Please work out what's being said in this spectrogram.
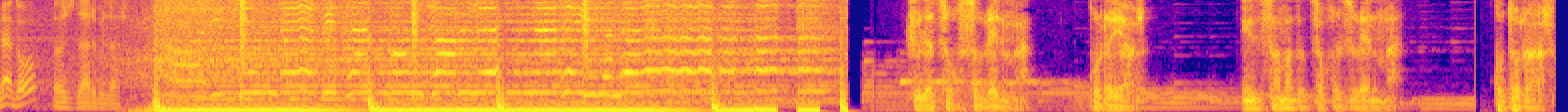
Nədir o? Özləri bilər. gonca eyleme Gülə çox su vermə, quruyar. İnsana da çox öz vermə, qudurar.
